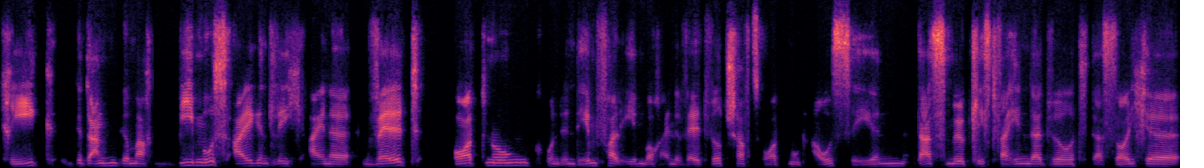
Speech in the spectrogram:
Krieg, Gedanken gemacht, wie muss eigentlich eine Welt Ordnung und in dem Fall eben auch eine Weltwirtschaftsordnung aussehen, dass möglichst verhindert wird, dass solche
